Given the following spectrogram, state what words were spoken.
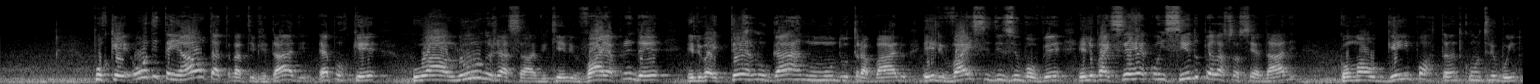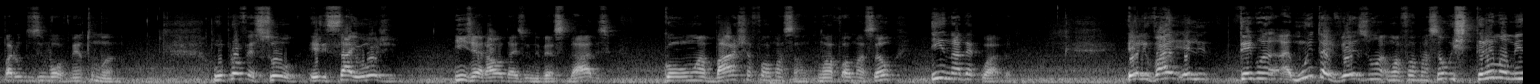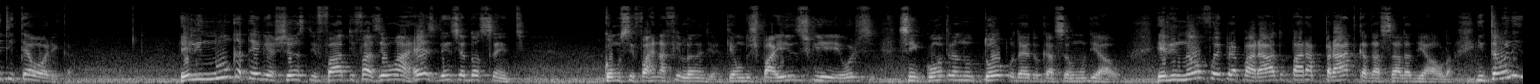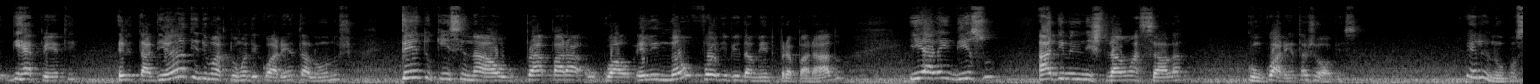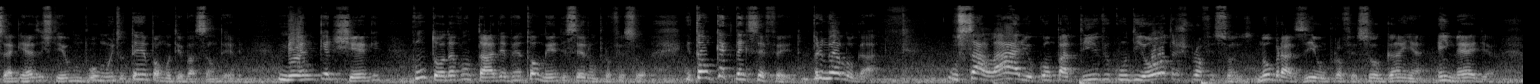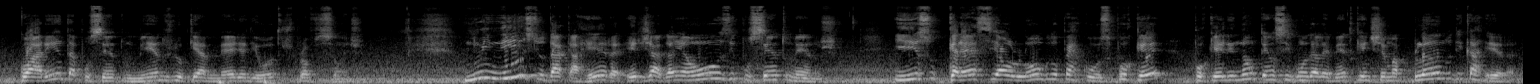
Porque onde tem alta atratividade é porque o aluno já sabe que ele vai aprender, ele vai ter lugar no mundo do trabalho, ele vai se desenvolver, ele vai ser reconhecido pela sociedade como alguém importante contribuindo para o desenvolvimento humano. O professor, ele sai hoje, em geral das universidades, com uma baixa formação, com uma formação inadequada. Ele vai, ele teve uma, muitas vezes uma, uma formação extremamente teórica ele nunca teve a chance, de fato, de fazer uma residência docente, como se faz na Finlândia, que é um dos países que hoje se encontra no topo da educação mundial. Ele não foi preparado para a prática da sala de aula. Então, ele, de repente, ele está diante de uma turma de 40 alunos, tendo que ensinar algo pra, para o qual ele não foi devidamente preparado, e, além disso, administrar uma sala com 40 jovens ele não consegue resistir por muito tempo à motivação dele, mesmo que ele chegue com toda a vontade, eventualmente, de ser um professor. Então, o que, é que tem que ser feito? Em primeiro lugar, o salário compatível com o de outras profissões. No Brasil, um professor ganha, em média, 40% menos do que a média de outras profissões. No início da carreira, ele já ganha 11% menos. E isso cresce ao longo do percurso. Por quê? Porque ele não tem o um segundo elemento que a gente chama plano de carreira.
